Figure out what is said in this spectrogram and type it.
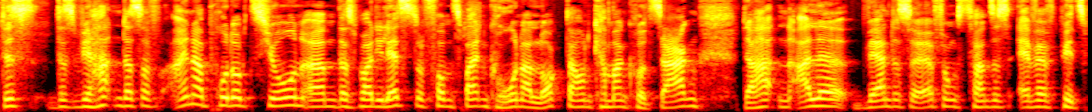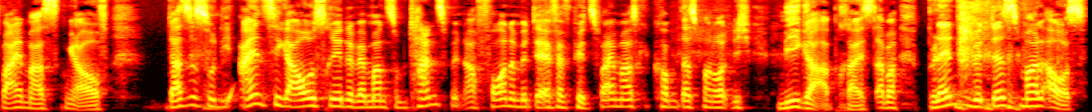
das, das, wir hatten das auf einer Produktion, ähm, das war die letzte vom zweiten Corona-Lockdown, kann man kurz sagen. Da hatten alle während des Eröffnungstanzes FFP2-Masken auf. Das ist so die einzige Ausrede, wenn man zum Tanz mit nach vorne mit der FFP2-Maske kommt, dass man heute nicht mega abreißt. Aber blenden wir das mal aus.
